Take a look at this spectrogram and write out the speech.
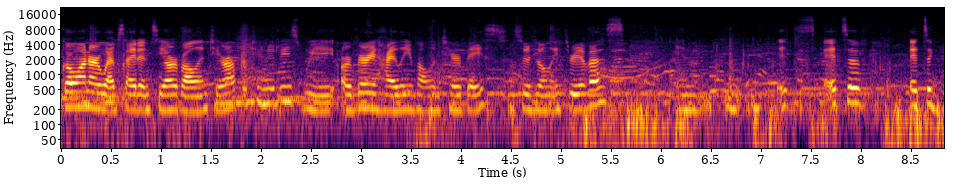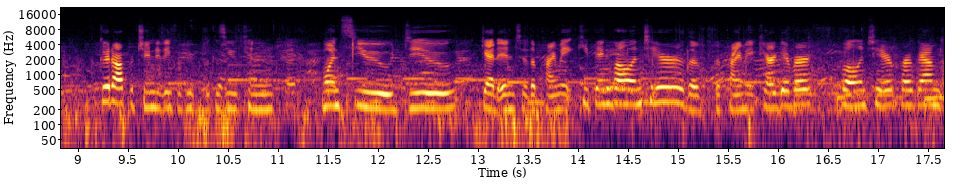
go on our website and see our volunteer opportunities. We are very highly volunteer based since there's only three of us, and it's it's a it's a good opportunity for people because you can once you do get into the primate keeping volunteer, the, the primate caregiver volunteer program,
